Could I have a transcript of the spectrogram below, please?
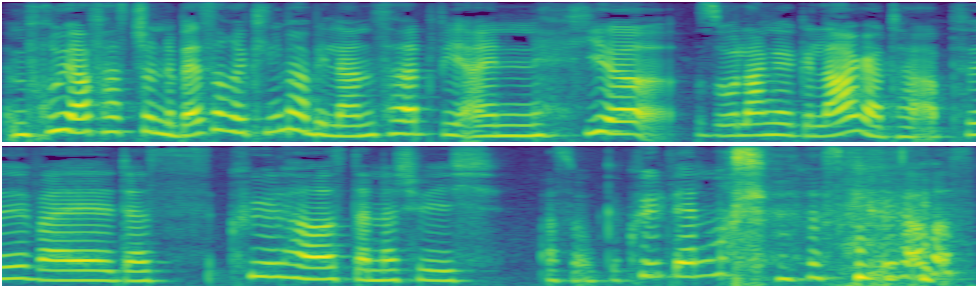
im Frühjahr fast schon eine bessere Klimabilanz hat wie ein hier so lange gelagerter Apfel, weil das Kühlhaus dann natürlich also gekühlt werden muss, das Kühlhaus.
